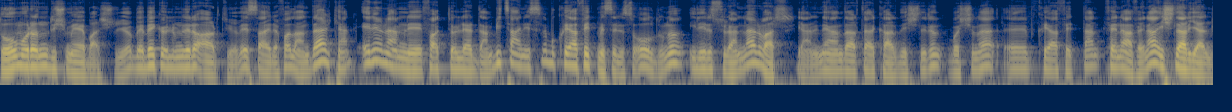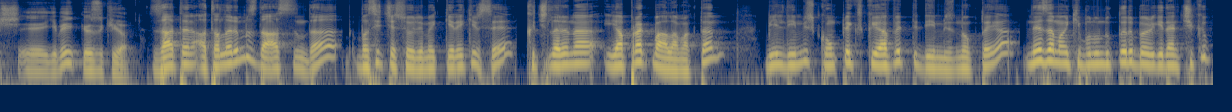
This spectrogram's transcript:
Doğum oranı düşmeye başlıyor. Bebek ölümleri artıyor vesaire falan derken en önemli faktörlerden bir tanesini bu kıyafet meselesi olduğunu ileri sürenler var. Yani Neandertal kardeşlerin başına e, kıyafetten fena fena işler gelmiş e, gibi gözüküyor. Zaten atalarımız da aslında basitçe söylemek gerekirse kıçlarına yaprak bağlamaktan bildiğimiz kompleks kıyafet dediğimiz noktaya ne zamanki bulundukları bölgeden çıkıp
